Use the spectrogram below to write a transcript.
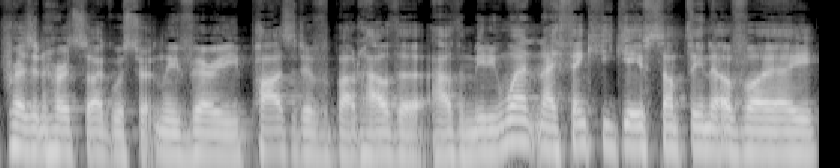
President Herzog was certainly very positive about how the how the meeting went, and I think he gave something of a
